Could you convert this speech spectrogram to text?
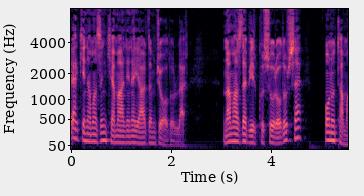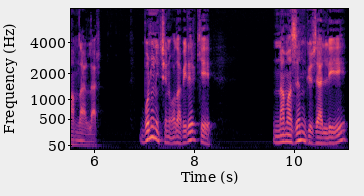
belki namazın kemaline yardımcı olurlar. Namazda bir kusur olursa onu tamamlarlar. Bunun için olabilir ki namazın güzelliği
